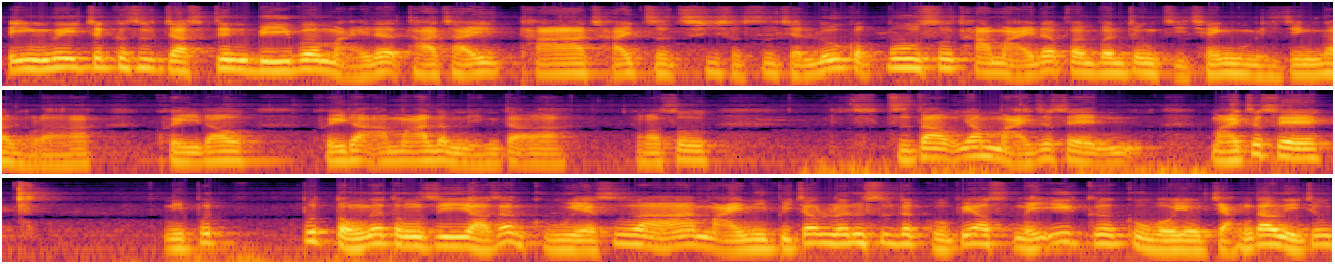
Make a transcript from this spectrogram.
因为这个是 Justin Bieber 买的，他才他才值七十四千。如果不是他买的，分分钟几千美金罢了啊，亏到亏到阿妈都明的啊。然后说知道要买这些买这些你不不懂的东西，好像股也是啊，买你比较认识的股票，每一个股我有讲到，你就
